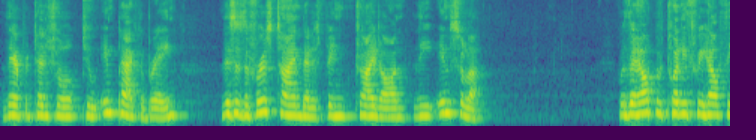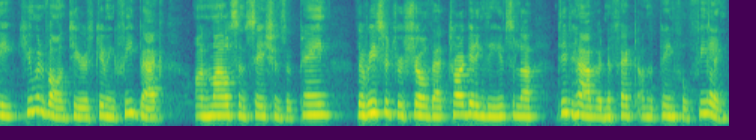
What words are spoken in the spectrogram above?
their potential to impact the brain. This is the first time that it's been tried on the insula. With the help of 23 healthy human volunteers giving feedback on mild sensations of pain, the researchers showed that targeting the insula did have an effect on the painful feeling.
